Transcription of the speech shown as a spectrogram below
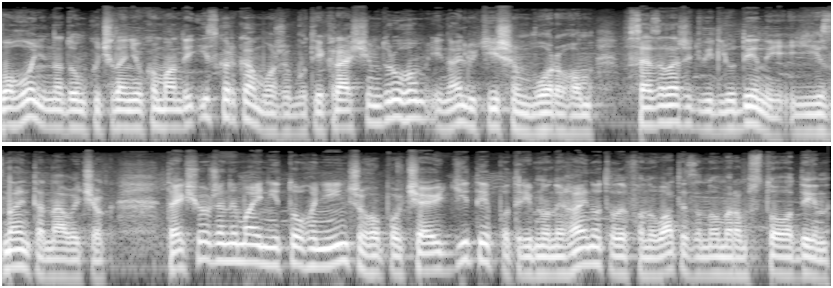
Вогонь, на думку членів команди Іскорка, може бути кращим другом, і найлютішим ворогом. Все залежить від людини, її знань та навичок. Та якщо вже немає ні того, ні іншого, повчають діти, потрібно негайно телефонувати за номером 101.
